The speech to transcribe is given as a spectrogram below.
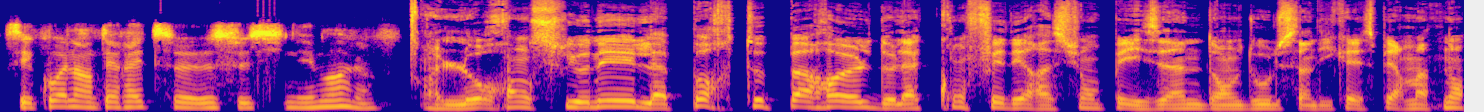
C'est quoi l'intérêt de ce, cinéma-là Laurence Lyonnais, la porte-parole de la Confédération paysanne dans le Doubs, le syndicat espère maintenant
